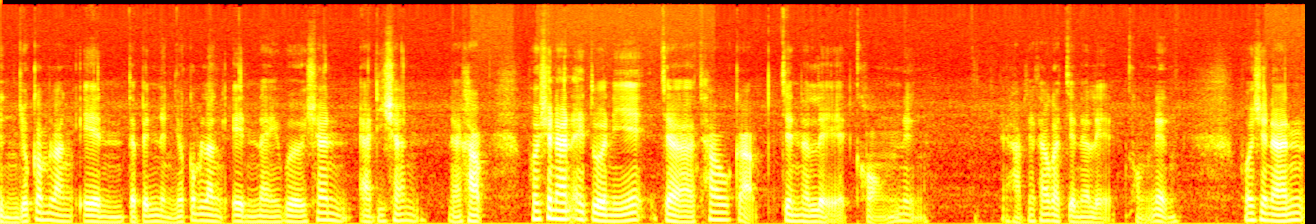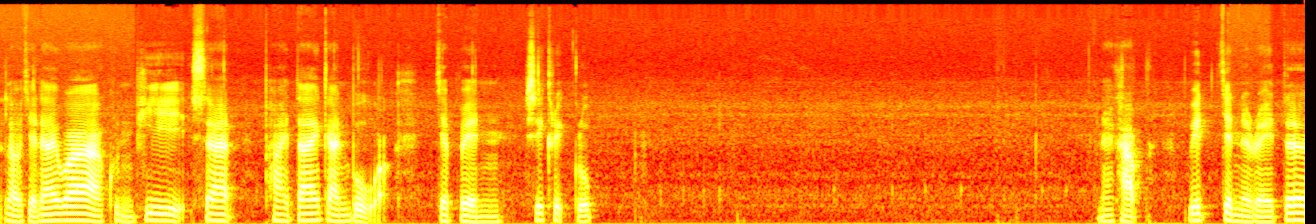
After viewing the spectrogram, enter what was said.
1 ยกกำลัง n แต่เป็น 1 ยกกำลัง n ในเวอร์ชัน addition นะครับ เพราะฉะนั้นไอตัวนี้จะเท่ากับ generate ของ 1 นะครับจะเท่ากับ generate ของ 1 เพราะฉะนั้นเราจะได้ว่าคุณพี่ z ภายใต้การบวก จะเป็น secret group นะครับ with generator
